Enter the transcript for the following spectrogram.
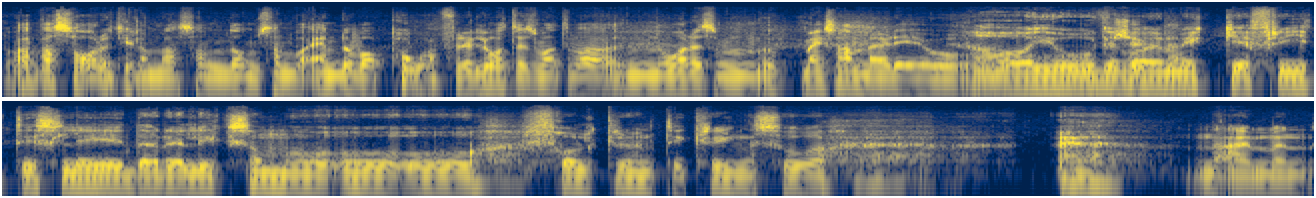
Vad, vad, sa du till dem då, som de som ändå var på? För det låter som att det var några som uppmärksammade det och Ja, jo, och det var ju mycket fritidsledare liksom och, och, och folk runt omkring så. Nej, men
